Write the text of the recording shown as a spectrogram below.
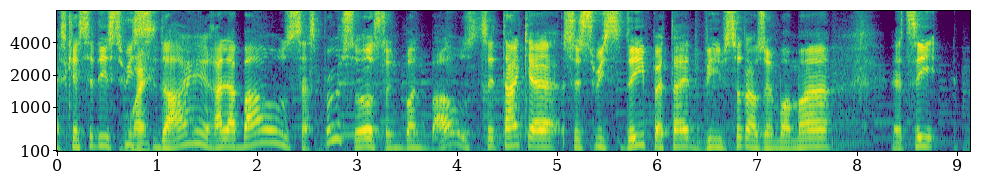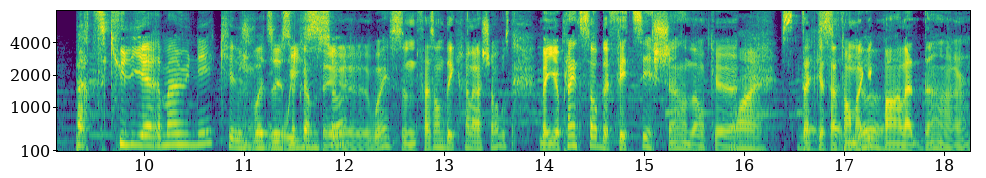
Est-ce que c'est des suicidaires? À la base? Ça se peut, ça. C'est une bonne base. sais, tant qu'à se suicider, peut-être vivre ça dans un moment euh, sais, particulièrement unique, je vais dire ça comme ça. Euh, oui, c'est une façon de décrire la chose. Ben, il y a plein de sortes de fétiches, hein, donc euh, peut-être que ça tombe à quelque part là-dedans. Hein.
